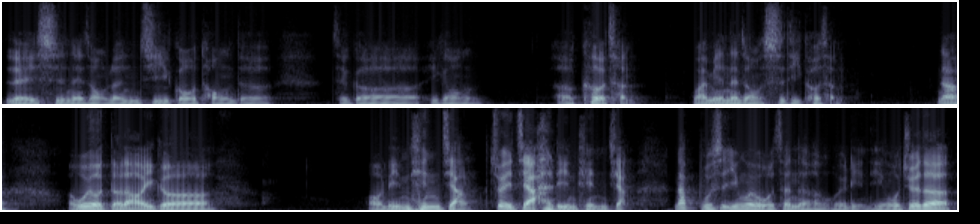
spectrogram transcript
类似那种人际沟通的这个一种呃课程，外面那种实体课程，那我有得到一个哦聆听奖最佳 聆听奖，那不是因为我真的很会聆听，我觉得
